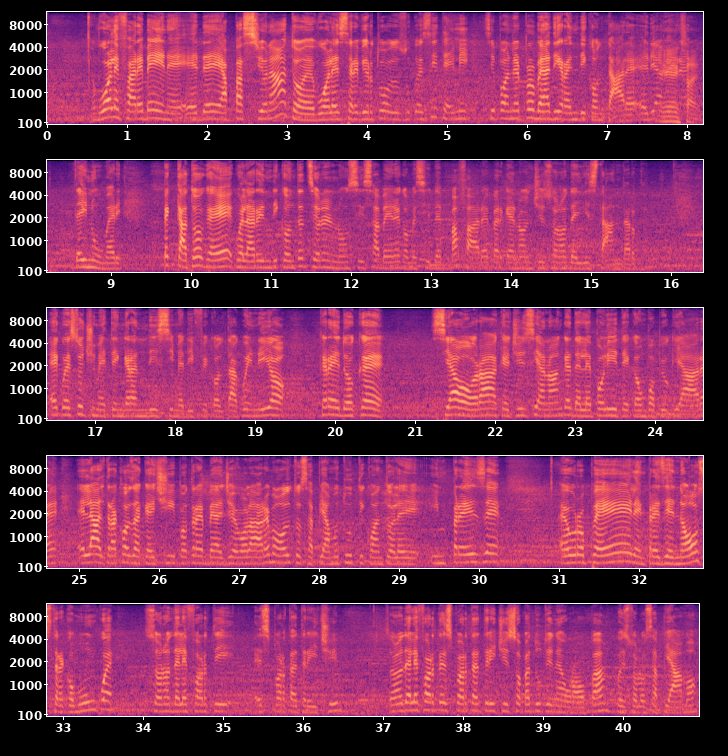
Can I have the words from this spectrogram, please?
vuole fare bene ed è appassionato e vuole essere virtuoso su questi temi, si pone il problema di rendicontare e di avere eh, dei numeri. Peccato che quella rendicontazione non si sa bene come si debba fare perché non ci sono degli standard e questo ci mette in grandissime difficoltà, quindi io credo che sia ora che ci siano anche delle politiche un po' più chiare. E l'altra cosa che ci potrebbe agevolare molto, sappiamo tutti quanto le imprese europee, le imprese nostre comunque, sono delle forti esportatrici, sono delle forti esportatrici soprattutto in Europa, questo lo sappiamo,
